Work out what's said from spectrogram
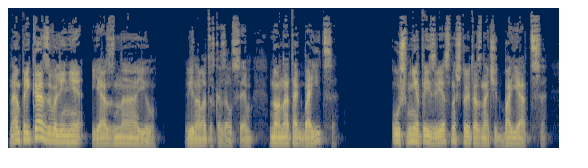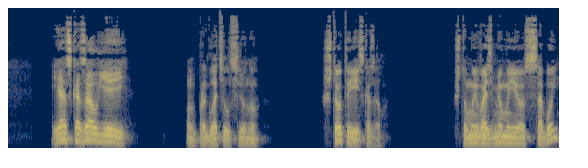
Нам приказывали не... Я знаю, — виновато сказал Сэм, — но она так боится. Уж мне-то известно, что это значит — бояться. Я сказал ей... Он проглотил слюну. Что ты ей сказал? Что мы возьмем ее с собой?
